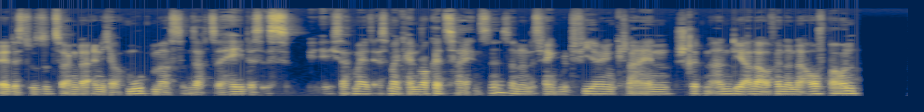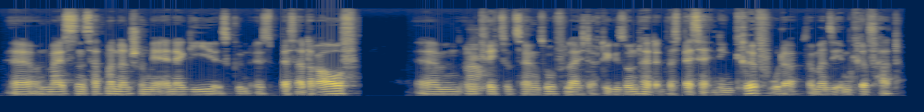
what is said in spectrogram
äh, dass du sozusagen da eigentlich auch Mut machst und sagst so, hey, das ist, ich sag mal jetzt erstmal kein Rocket Science, ne, sondern es fängt mit vielen kleinen Schritten an, die alle aufeinander aufbauen äh, und meistens hat man dann schon mehr Energie, ist, ist besser drauf ähm, und kriegt sozusagen so vielleicht auch die Gesundheit etwas besser in den Griff oder wenn man sie im Griff hat,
